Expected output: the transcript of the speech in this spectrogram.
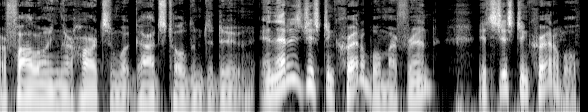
are following their hearts and what God's told them to do, and that is just incredible, my friend. It's just incredible.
